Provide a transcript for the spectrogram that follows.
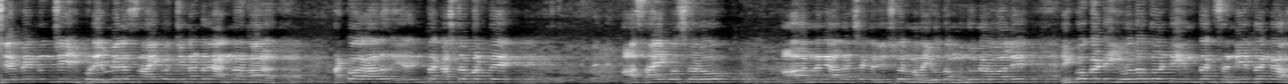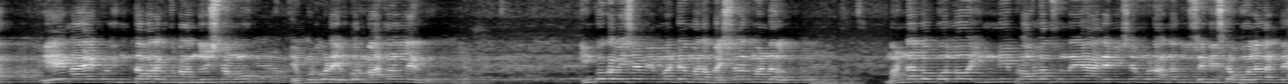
చైర్మన్ నుంచి ఇప్పుడు ఎమ్మెల్యే స్థాయికి వచ్చినట్టునే అన్న తక్కువ కాదు ఎంత కష్టపడితే ఆ స్థాయికి వస్తాడు. ఆ అన్నని ఆదర్శంగా తీసుకొని మన యువత ముందుకు నడవాలి. ఇంకొకటి యువతతోటి ఇంత సన్నిహితంగా ఏ నాయకుడు ఇంతవరకు మనం చూసినాము ఎప్పుడు కూడా ఎవరు మాట్లాడలేరు ఇంకొక విషయం ఏమంటే మన బైశ్రాద్ మండల్. మండల్ లోపల ఇన్ని ప్రాబ్లమ్స్ ఉన్నాయా అనే విషయం కూడా అన్న దృష్టి తీసుకుపోలేదంటే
